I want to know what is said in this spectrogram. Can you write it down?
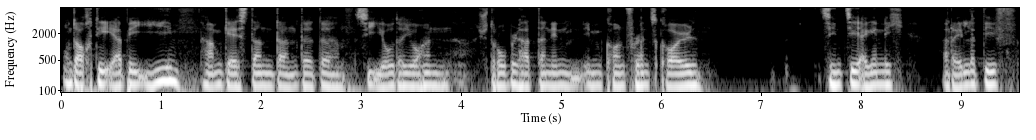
Und auch die RBI haben gestern dann der, der CEO, der Johann Strobel, hat dann in, im Conference Call, sind sie eigentlich relativ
